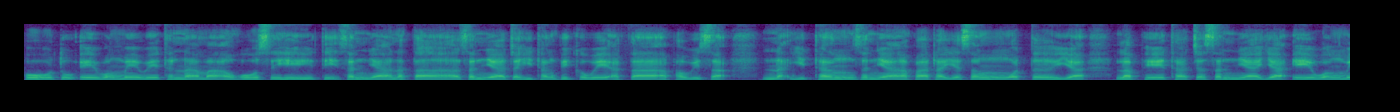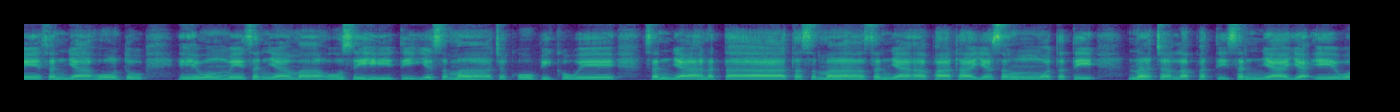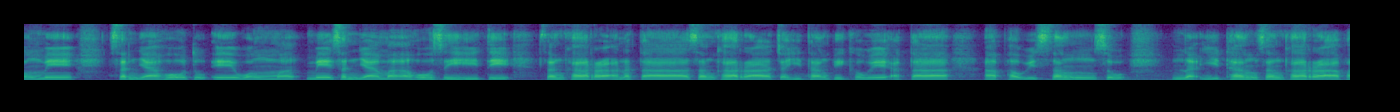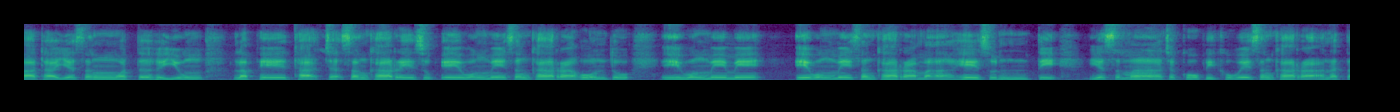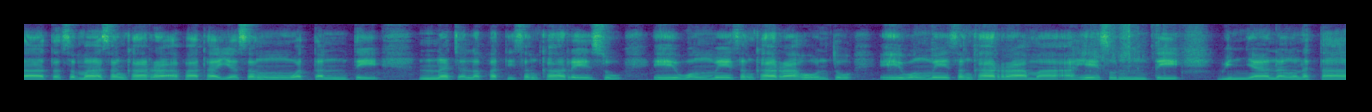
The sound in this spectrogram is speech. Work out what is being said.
โหตุเอวังเมเวทนามาอโหสิหิติสัญญานตา สัญญาจะหิทังพิกเวอัตตาอภวิสะนยิทังสัญญาอาปาทายสังวัตเตยะละเพทะจะสัญญายะเอวังเมสัญญาโหตุเอวังเมสัญญามาโหสิหิติยสมาจะโคพิกเว สัญญาอนตาทัสมาสัญญาอาพาทายสังวัตตินาจะลพติสัญญายะเอวังเม สัญญาโหตุเอวังเมสัญญามาโหสิหิติ สังขาราอนัตตา สังขาราจะหิทังพิกเวอัตตาอภวิสังสุนะยิทังสังขาราอาพาทายสังวัตเตหยุงละเพทะจะสังขาเรสุเอวังเมสังขาราโหนตุ เอวังเมเม เอวังเมสังขารามาเฮสุนติยสมาจะโกภิกเวสังขาราอนัตตาตัสมาสังขาราอภาทายสังวัตันตินาจลพติสังขาเรสุ เอวังเมสังขาราโหนตุ เอวังเมสังขารามาอเฮสุนติ วิญญาณังอนัตตา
